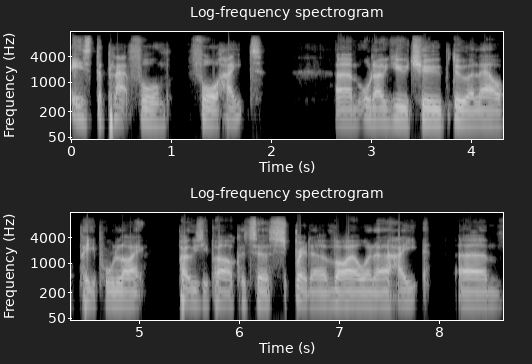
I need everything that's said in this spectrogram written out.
is the platform for hate. Um, although YouTube do allow people like Posie Parker to spread her vile and her hate um,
